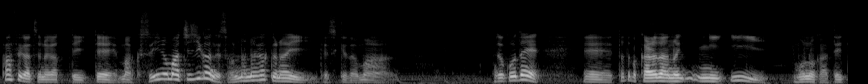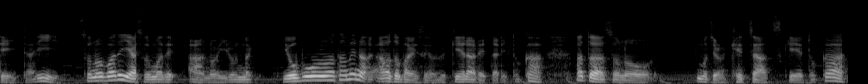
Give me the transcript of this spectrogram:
カフェがつながっていて、まあ、薬の待ち時間でそんな長くないですけどまあそこで、えー、例えば体にいいものが出ていたりその場でやその場であのいろんな予防のためのアドバイスが受けられたりとかあとはそのもちろん血圧計とか、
